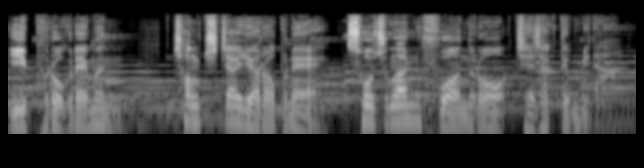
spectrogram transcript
이 프로그램은 청취자 여러분의 소중한 후원으로 제작됩니다.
